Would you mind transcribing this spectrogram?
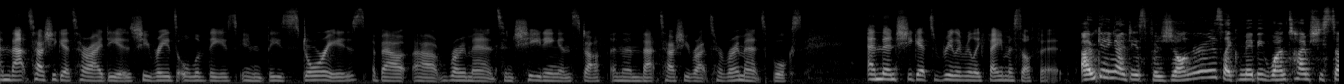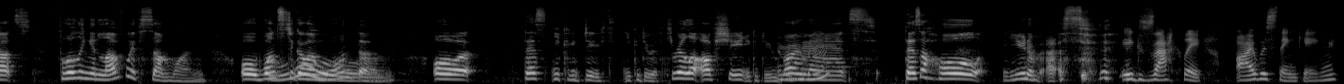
And that's how she gets her ideas. She reads all of these in these stories about uh, romance and cheating and stuff, and then that's how she writes her romance books. And then she gets really, really famous off it. I'm getting ideas for genres. Like maybe one time she starts falling in love with someone, or wants to go and warn them, or there's you could do you could do a thriller offshoot. You could do romance. There's a whole universe. Exactly. I was thinking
